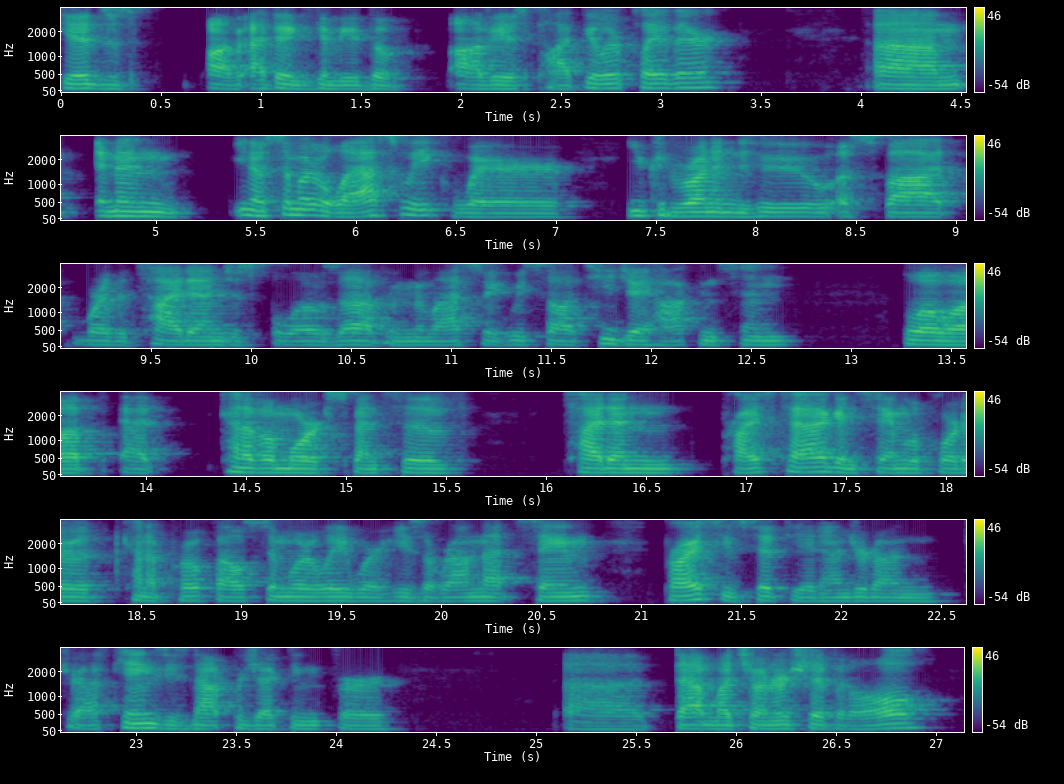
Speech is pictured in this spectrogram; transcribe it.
Gibbs is I think is going to be the obvious popular play there. Um, and then you know, similar to last week where you could run into a spot where the tight end just blows up. I mean, last week we saw TJ Hockenson blow up at kind of a more expensive tight end price tag, and Sam LaPorta kind of profile similarly where he's around that same price. He's 5,800 on DraftKings. He's not projecting for uh, that much ownership at all.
